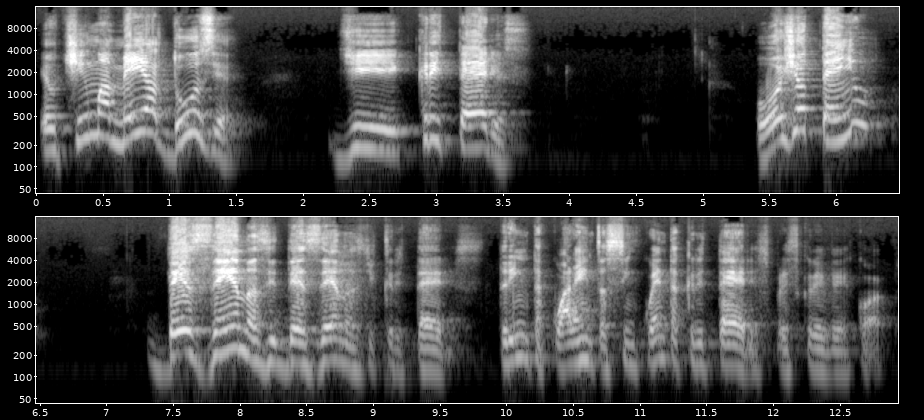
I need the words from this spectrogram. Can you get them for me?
eu tinha uma meia dúzia de critérios. Hoje eu tenho dezenas e dezenas de critérios, 30, 40, 50 critérios para escrever copy.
